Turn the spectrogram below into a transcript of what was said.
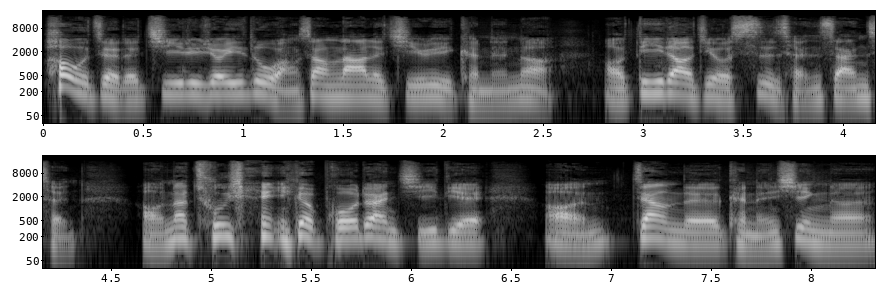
后者的几率就一路往上拉的几率可能呢，哦，低到只有四成、三成，哦，那出现一个波段急跌，哦，这样的可能性呢，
